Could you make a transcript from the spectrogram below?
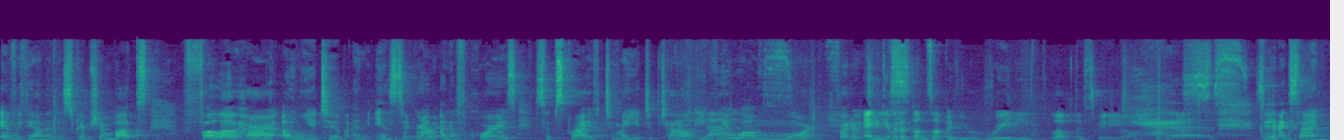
everything on the description box. Follow her on YouTube and Instagram, and of course, subscribe to my YouTube channel if you want more photo And give it a thumbs up if you really love this video. Yes. See you next time.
